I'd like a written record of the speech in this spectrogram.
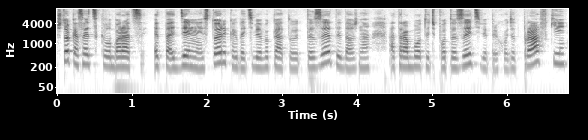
Что касается коллабораций, это отдельная история, когда тебе выкатывают ТЗ, ты должна отработать по ТЗ, тебе приходят правки,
